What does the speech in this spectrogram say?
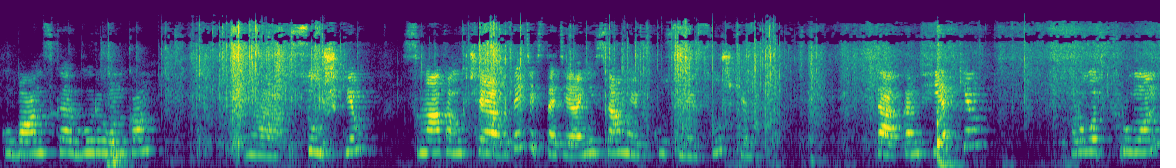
кубанская буренка. А, сушки с маком к чаю. Вот эти, кстати, они самые вкусные сушки. Так, конфетки. Рот фронт.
